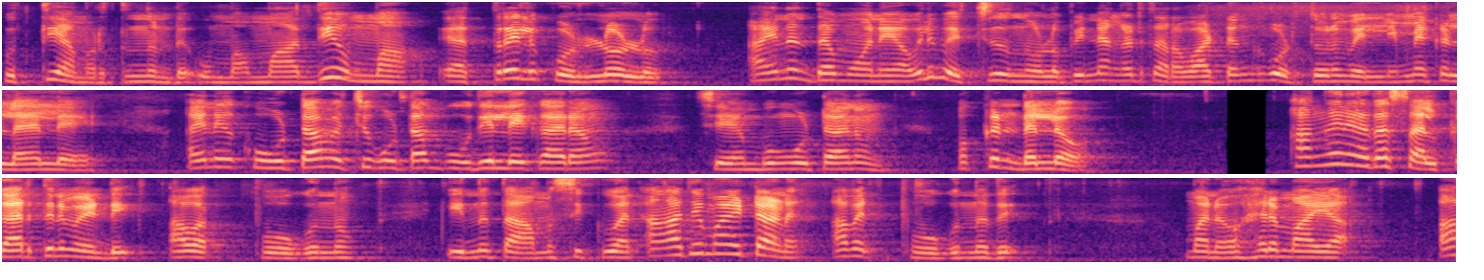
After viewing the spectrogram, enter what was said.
കുത്തി അമർത്തുന്നുണ്ട്. ഉമ്മ മതി ഉമ്മ എത്രയിൽ കൊള്ളുള്ളൂ. അതിനെന്താ മോനെ അവർ വെച്ച് തിന്നുള്ളൂ പിന്നെ അങ്ങോട്ട് തറവാട്ടങ്ക് കൊടുത്തോളും വല്യമ്മയൊക്കെ ഉള്ളതല്ലേ അതിന് കൂട്ടാൻ വെച്ച് കൂട്ടാൻ പൂതിയല്ലേക്കാരം ചേമ്പും കൂട്ടാനും ഒക്കെ ഉണ്ടല്ലോ അങ്ങനെ അതാ സൽക്കാരത്തിന് വേണ്ടി അവർ പോകുന്നു. ഇന്ന് താമസിക്കുവാൻ ആദ്യമായിട്ടാണ് അവൻ പോകുന്നത്. മനോഹരമായ ആ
